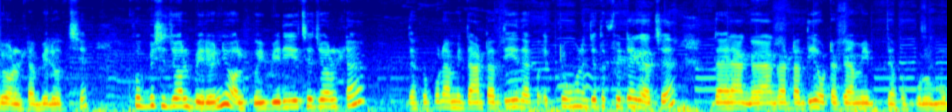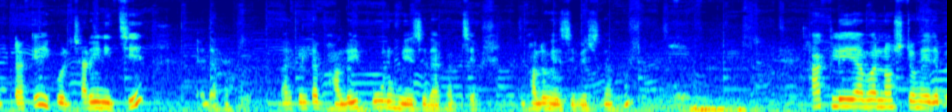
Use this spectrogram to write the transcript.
জলটা বেরোচ্ছে। খুব বেশি জল বেরোয়নি, অল্পই বেরিয়েছে জলটা। দেখো পুরো আমি দাঁটা দিয়ে দেখো, একটু ওখানে যেহেতু ফেটে গেছে দায়ের আগা, আগাটা দিয়ে ওটাকে আমি দেখো পুরো মুখটাকে ই করে ছাড়িয়ে নিচ্ছি। দেখো পুরো, নারকেলটা ভালোই পুর হয়েছে দেখাচ্ছে, ভালো হয়েছে বেশ দেখো। থাকলেই আবার নষ্ট হয়ে যাবে,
